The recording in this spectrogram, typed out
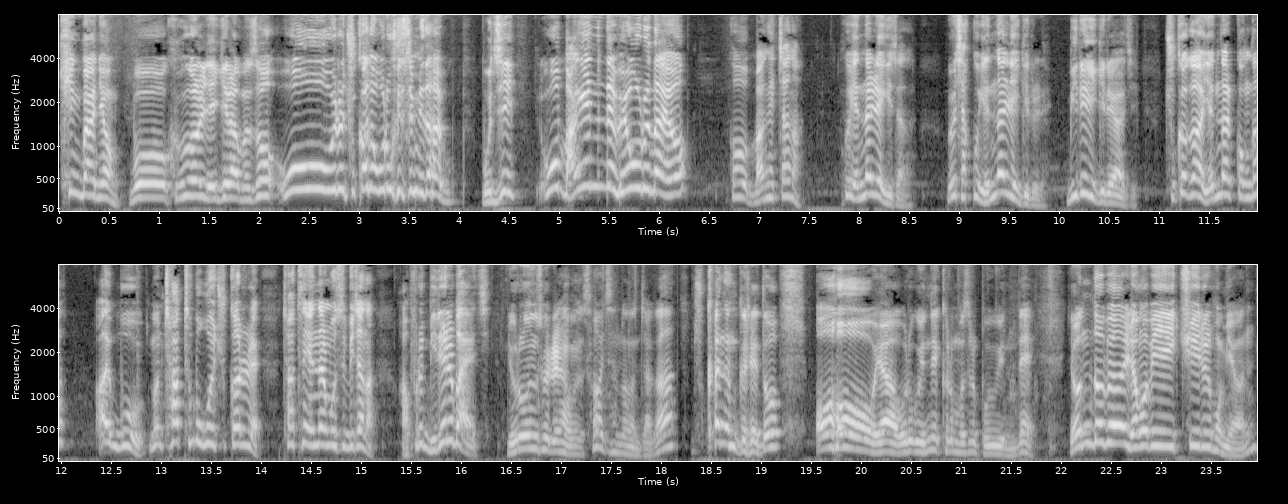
킹 반영 뭐 그걸 얘기를 하면서 오 이런 주가는 오르고 있습니다. 뭐지? 오 망했는데 왜 오르나요? 그거 망했잖아. 그거 옛날 얘기잖아. 왜 자꾸 옛날 얘기를 해? 미래 얘기를 해야지. 주가가 옛날 건가? 아이 뭐, 넌 차트 보고 주가를 해. 차트는 옛날 모습이잖아. 앞으로 미래를 봐야지. 요런 소리를 하면서 삼성전자가 주가는 그래도 어야 오르고 있는데 그런 모습을 보이고 있는데 연도별 영업이익 추이를 보면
